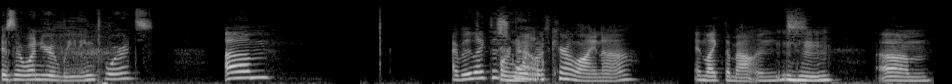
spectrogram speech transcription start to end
Is there one you're leaning towards? Um, I really like the Or school no? in North Carolina and like the mountains. Mm-hmm. Um,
